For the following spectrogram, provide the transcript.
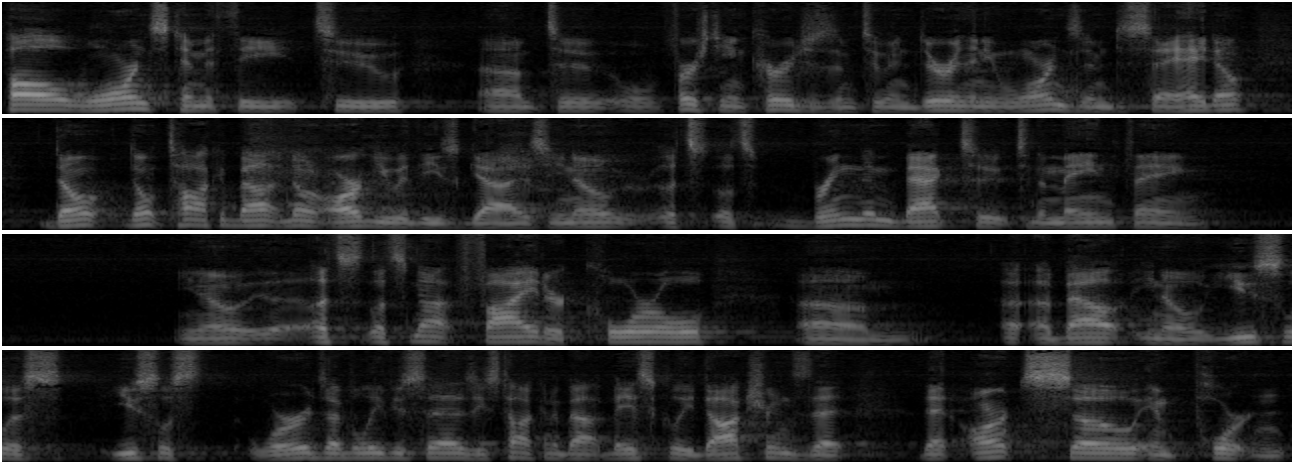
Paul warns Timothy to, um, to well, first he encourages him to endure, and then he warns him to say, hey, don't, don't, don't talk about, don't argue with these guys. You know, let's, let's bring them back to, to the main thing. You know, let's, let's not fight or quarrel um, about, you know, useless, useless words, I believe he says. He's talking about basically doctrines that, that aren't so important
